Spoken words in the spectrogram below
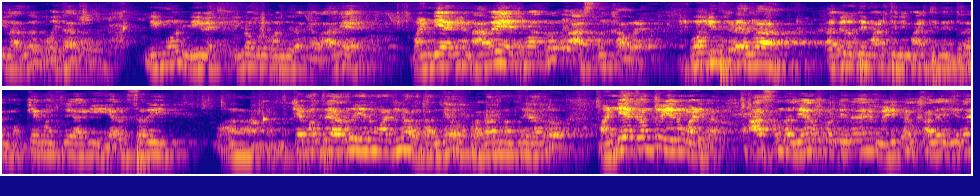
ಇಲ್ಲಾಂದರೆ ಹೋಯ್ತಾ ನಿಮ್ಮೂರು ನೀವೇ, ಇನ್ನೊಬ್ರು ಬಂದಿರೋಕ್ಕಲ್ಲ. ಹಾಗೆ ಮಂಡ್ಯಾಗೆ ನಾವೇ ಯಜಮಾನರು, ಹಾಸನಕ್ಕೆ ಅವರೇ. ಹೋಗಿದ್ದ ಕಡೆ ಎಲ್ಲ ಅಭಿವೃದ್ಧಿ ಮಾಡ್ತೀನಿ ಮಾಡ್ತೀನಿ ಅಂತಾರೆ. ಮುಖ್ಯಮಂತ್ರಿಯಾಗಿ ಎರಡು ಸರಿ ಮುಖ್ಯಮಂತ್ರಿ ಆದರೂ ಏನು ಮಾಡಿಲ್ಲ, ಅವ್ರ ತಂದೆಯವರು ಪ್ರಧಾನಮಂತ್ರಿ ಆದರೂ ಮಂಡ್ಯಕ್ಕಂತೂ ಏನು ಮಾಡಿಲ್ಲ. ಹಾಸನದಲ್ಲಿ ಏರ್ಪೋರ್ಟ್ ಇದೆ ಮೆಡಿಕಲ್ ಕಾಲೇಜ್ ಇದೆ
